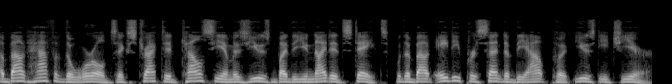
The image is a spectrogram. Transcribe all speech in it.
about half of the world's extracted calcium is used by the United States, with about 80% of the output used each year.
